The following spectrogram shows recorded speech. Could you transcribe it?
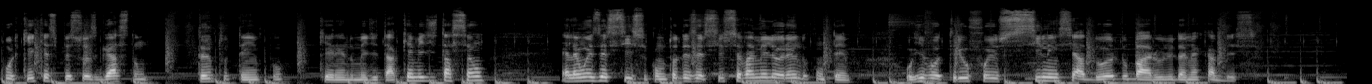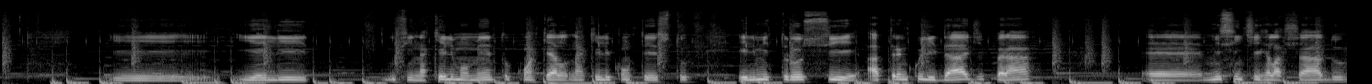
Por que, que as pessoas gastam tanto tempo querendo meditar? Porque a meditação ela é um exercício, como todo exercício você vai melhorando com o tempo. O Rivotril foi o silenciador do barulho da minha cabeça. E, e ele, enfim, naquele momento, com aquela, naquele contexto, ele me trouxe a tranquilidade para é, me sentir relaxado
